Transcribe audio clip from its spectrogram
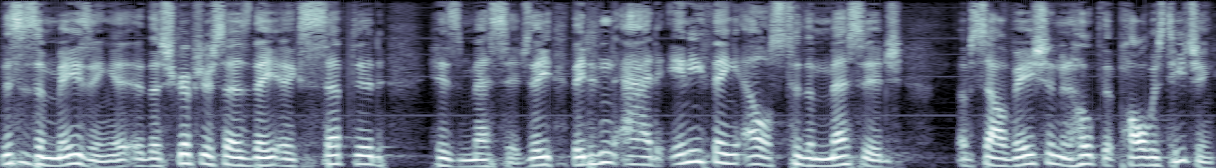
this is amazing. The scripture says they accepted his message. They, they didn't add anything else to the message of salvation and hope that Paul was teaching.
